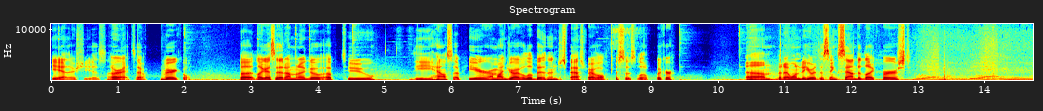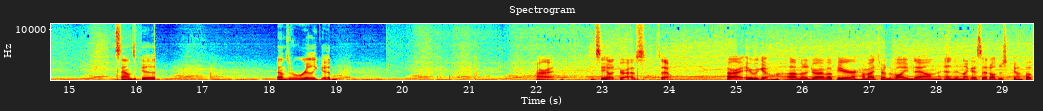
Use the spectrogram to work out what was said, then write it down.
Yeah, there she is. All right, so very cool. But like I said, I'm going to go up to the house up here. I might drive a little bit and then just fast travel just so it's a little quicker. Um, but I wanted to hear what this thing sounded like first. It sounds good. Sounds really good. All right, let's see how it drives. So, all right, here we go. I'm gonna drive up here. I might turn the volume down, and then, like I said, I'll just jump up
